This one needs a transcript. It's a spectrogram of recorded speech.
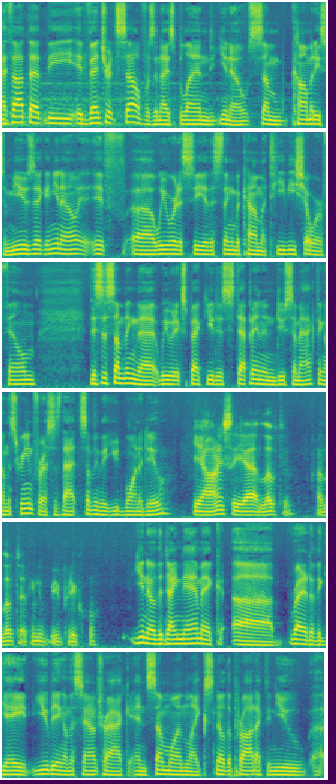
I thought that the adventure itself was a nice blend, you know, some comedy, some music. And, you know, if uh, we were to see this thing become a TV show or a film, this is something that we would expect you to step in and do some acting on the screen for us. Is that something that you'd want to do? Yeah, honestly, yeah, I'd love to. I'd love to. I think it'd be pretty cool. You know, the dynamic uh, right out of the gate, you being on the soundtrack and someone like Snow the Product and you uh,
